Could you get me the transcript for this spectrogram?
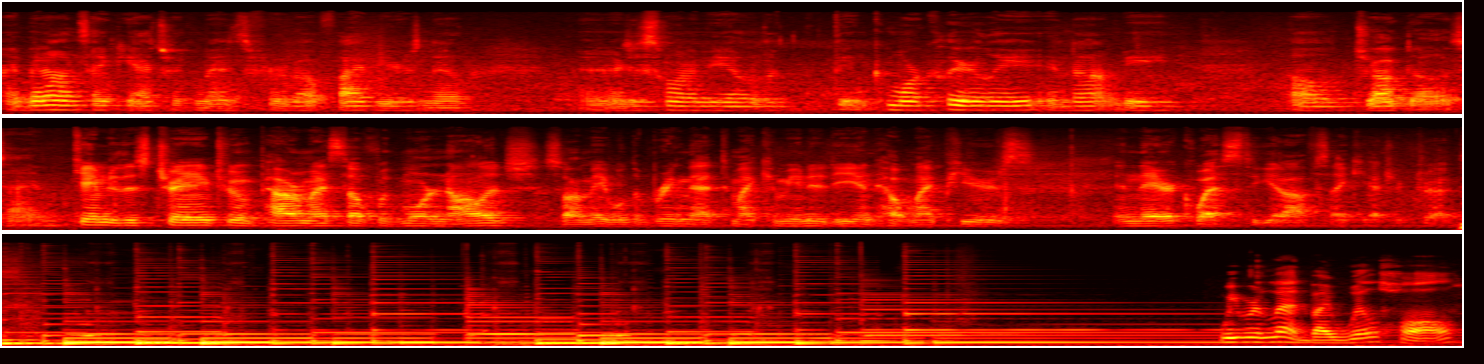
I've been on psychiatric meds for about five years now, and I just want to be able to think more clearly and not be all drugged all the time. Came to this training to empower myself with more knowledge so I'm able to bring that to my community and help my peers in their quest to get off psychiatric drugs. We were led by Will Hall,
